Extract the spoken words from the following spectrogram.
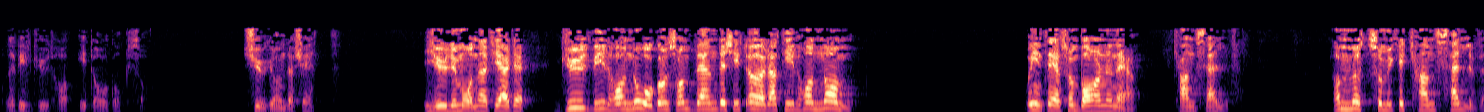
Och det vill Gud ha idag också. 2021 i juli månad fjärde. Gud vill ha någon som vänder sitt öra till honom. Och inte är som barnen är. Kan själv. Jag har mött så mycket kan själv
